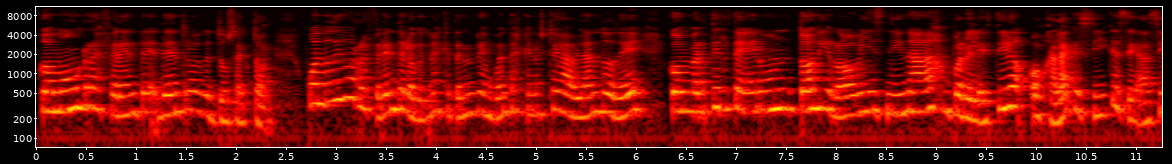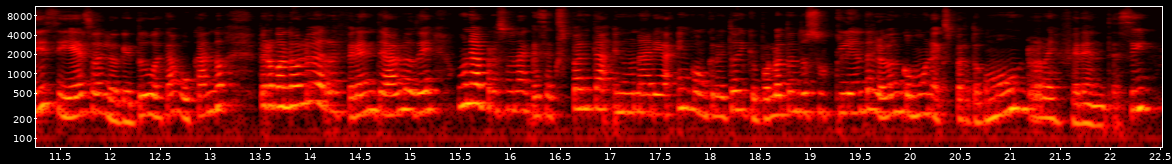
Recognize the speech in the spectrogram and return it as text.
como un referente dentro de tu sector. Cuando digo referente, lo que tienes que tener en cuenta es que no estoy hablando de convertirte en un Tony Robbins ni nada por el estilo. Ojalá que sí, que sea así, si eso es lo que tú estás buscando. Pero cuando hablo de referente, hablo de una persona que es experta en un área en concreto y que por lo tanto sus clientes lo ven como un experto, como un referente, ¿sí?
